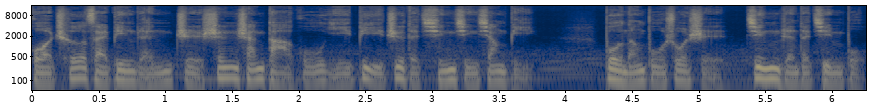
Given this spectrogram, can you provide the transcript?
或车载病人至深山大谷以避之的情形相比。不能不说是惊人的进步。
